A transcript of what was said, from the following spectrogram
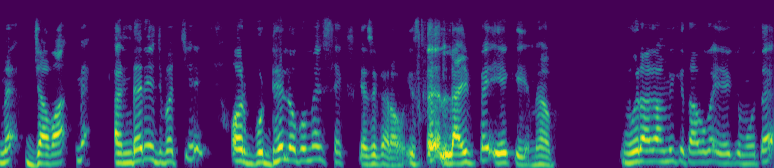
मैं जवान मैं अंडर एज बच्चे और बुढ़े लोगों में सेक्स कैसे कराऊं? इसका लाइफ का एक एम है अब। मुरागामी किताबों का एक एम होता है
